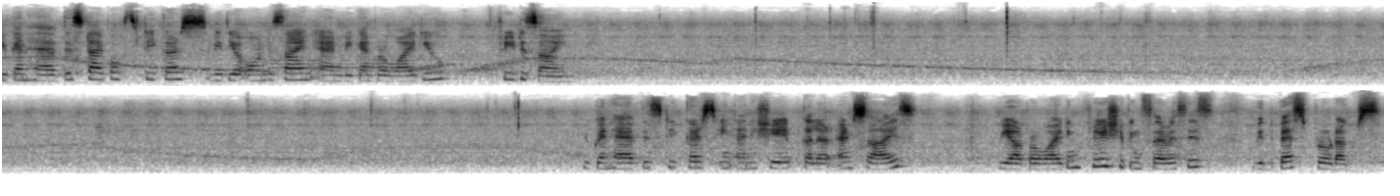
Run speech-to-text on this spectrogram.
You can have this type of stickers with your own design and we can provide you free design. You can have these stickers in any shape, color and size. We are providing free shipping services with best products.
